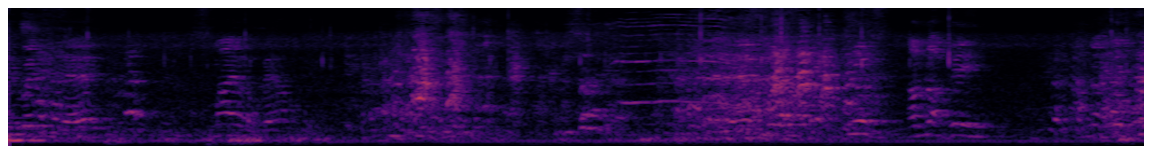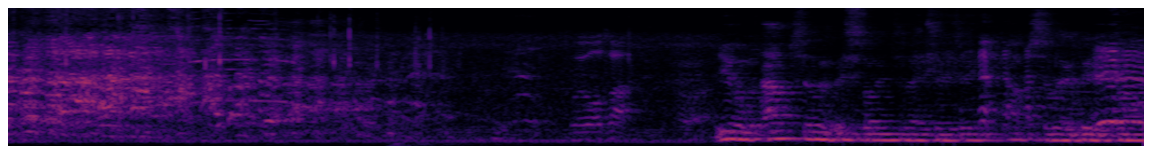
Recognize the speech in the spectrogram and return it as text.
years. Smile a bit. Just, I'm not being. I'm not being. Well, what's that? You look absolutely stunning today, Suzi. Absolutely beautiful.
